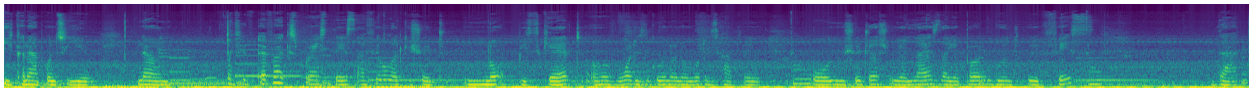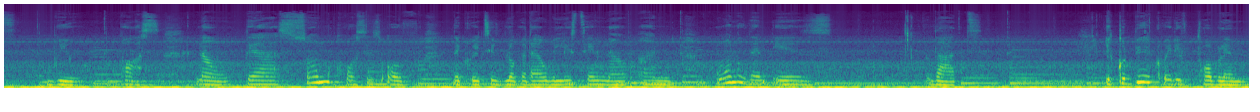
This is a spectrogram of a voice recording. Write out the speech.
it can happen to you. Now if you've ever experienced this, I feel like you should not be scared of what is going on or what is happening, or you should just realize that you're probably going through a phase that will pass. Now, there are some causes of the creative block that I will be listing now, and one of them is that it could be a creative problem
